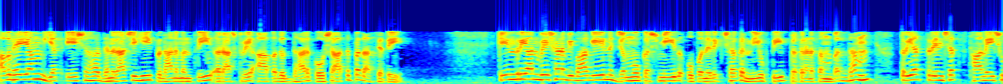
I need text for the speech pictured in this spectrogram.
अवधेयं यत् एष धनराशि प्रधानमन्त्री राष्ट्रिय आपदुद्धार कोषात् प्रदास्यते। केन्द्रीयान्वेषण विभागेन जम्मूकश्मीर उपनिरीक्षक नियुक्ति प्रकरण सम्बद्धं त्रयस्त्रिंशत् स्थानेष्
